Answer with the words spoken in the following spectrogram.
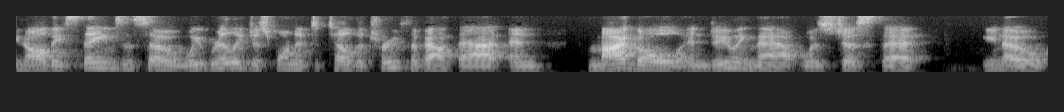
you know all these things and so we really just wanted to tell the truth about that and my goal in doing that was just that you know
